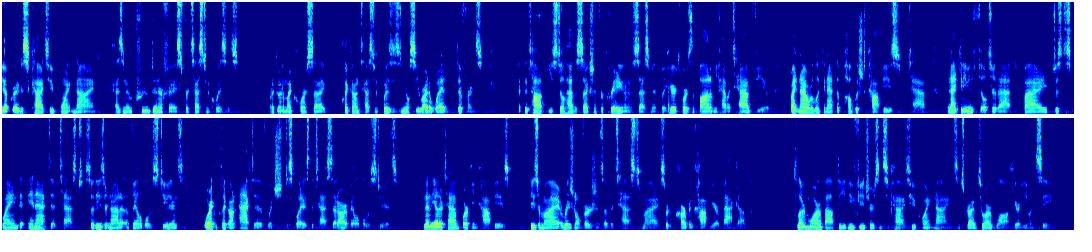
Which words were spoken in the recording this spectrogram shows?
The upgrade to Sakai 2.9 has an improved interface for test and quizzes. When I go to my course site, click on test and quizzes, and you'll see right away the difference. At the top, you still have the section for creating an assessment, but here towards the bottom, you have a tabbed view. Right now, we're looking at the published copies tab, and I can even filter that by just displaying the inactive test. So these are not available to students, or I can click on active, which displays the tests that are available to students. And then the other tab, working copies. These are my original versions of the test, my sort of carbon copy or backup. To learn more about the new features in Sakai 2.9, subscribe to our blog here at UNC.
